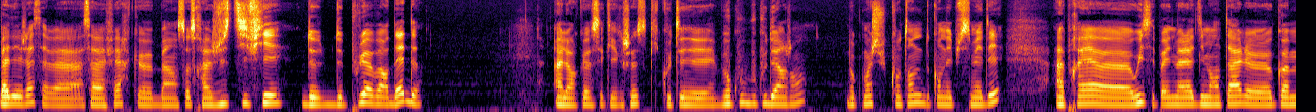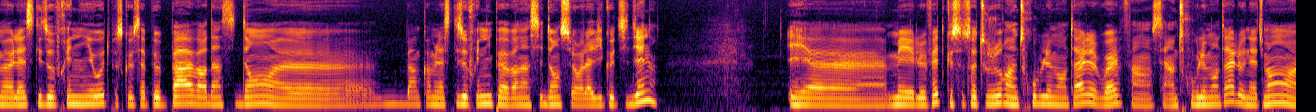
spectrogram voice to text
Bah déjà, ça va, ça va faire que ben, ce sera justifié de ne plus avoir d'aide, alors que c'est quelque chose qui coûtait beaucoup, beaucoup d'argent. Donc moi, je suis contente qu'on ait pu m'aider. Après, euh, oui, c'est pas une maladie mentale euh, comme la schizophrénie ou autre, parce que ça peut pas avoir d'incident, euh, ben, comme la schizophrénie peut avoir d'incident sur la vie quotidienne. Et mais le fait que ce soit toujours un trouble mental, ouais, c'est un trouble mental. Honnêtement,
